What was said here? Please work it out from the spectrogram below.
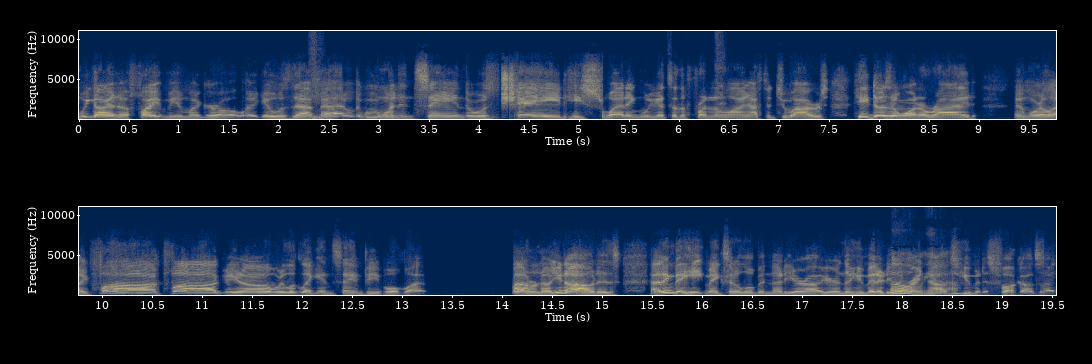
we got in a fight, me and my girl. Like it was that bad. Like we went insane. There was shade. He's sweating. We get to the front of the line after two hours. He doesn't want to ride, and we're like, fuck, fuck. You know, we look like insane people, but. I don't know. You know how it is. I think the heat makes it a little bit nuttier out here, and the humidity. Like Oh right now, it's humid as fuck outside.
